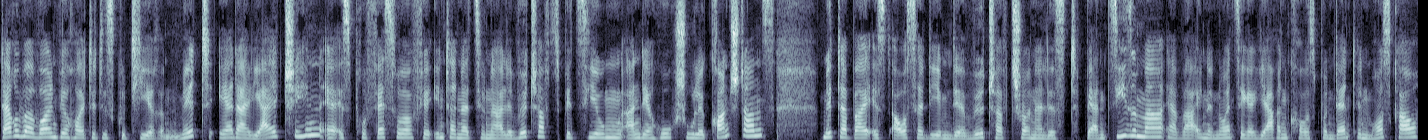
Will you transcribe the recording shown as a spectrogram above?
Darüber wollen wir heute diskutieren mit Erdal Yalcin. Er ist Professor für internationale Wirtschaftsbeziehungen an der Hochschule Konstanz. Mit dabei ist außerdem der Wirtschaftsjournalist Bernd Siesemer. Er war in den 90er Jahren Korrespondent in Moskau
